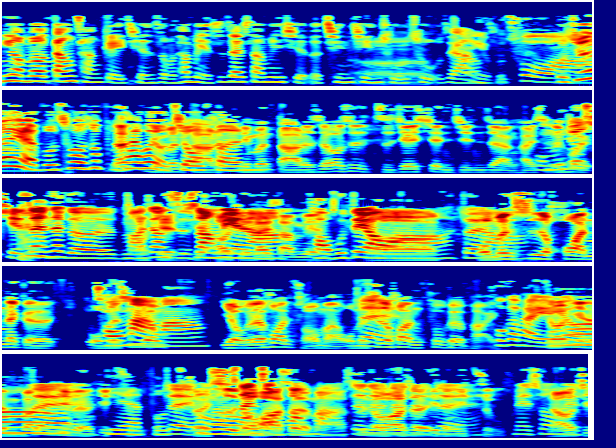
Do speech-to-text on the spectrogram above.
你有没有当场给钱什么？他们也是在上面写的清清楚楚，这样也不错啊。我觉得也不错，就不太会有纠纷。你们打的时候是直接现金这样，还是我们就写在那个麻将纸上面啊？跑不掉啊！对，我们是换那个。筹码吗？有的换筹码，我们是换扑克牌。扑克牌也有，一人一人一组，对，四个花色嘛，四个花色一人一组，没错，然后去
